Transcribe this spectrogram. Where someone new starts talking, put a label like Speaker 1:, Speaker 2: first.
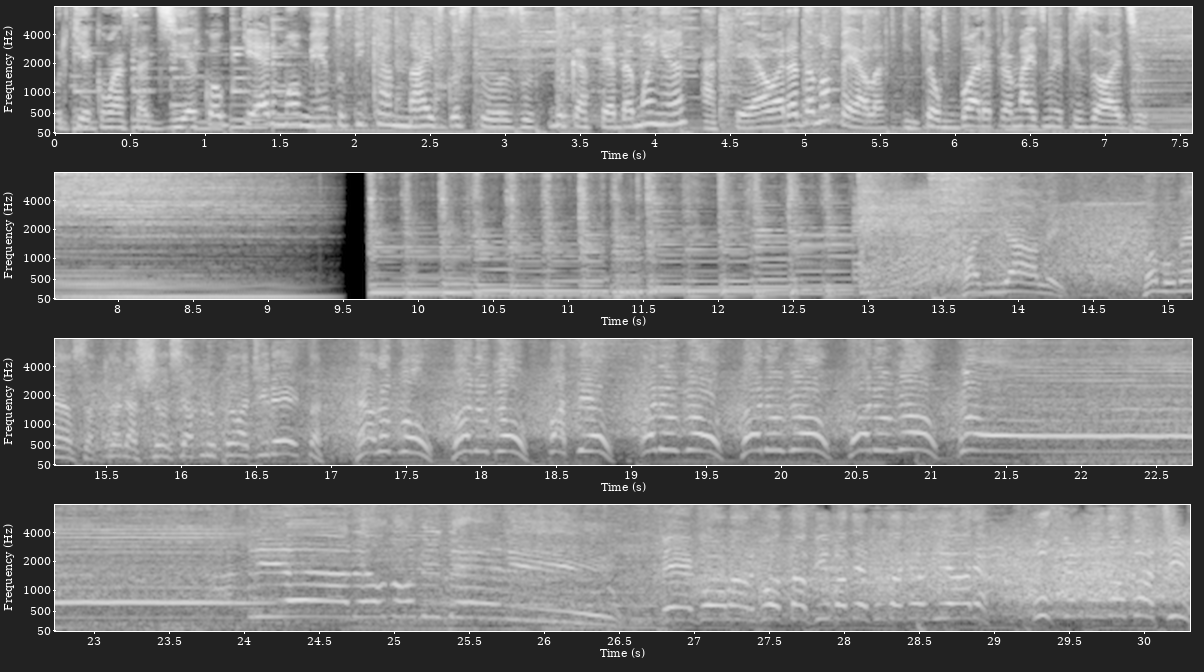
Speaker 1: Porque com essa dia, qualquer momento fica mais gostoso. Do café da manhã até a hora da novela. Então, bora para mais um episódio.
Speaker 2: Olha Allen. Vamos nessa, olha a chance, abriu pela direita, é no gol, olha o gol, bateu, olha o gol, olha o gol, olha o gol, gol! Adriano
Speaker 3: Pegou, largou, tá viva dentro da grande área, o Fernandão bate,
